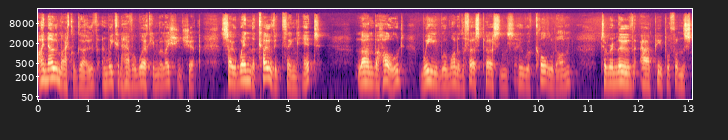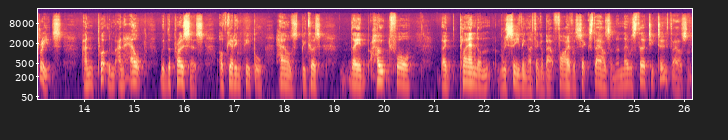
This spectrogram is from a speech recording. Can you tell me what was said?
I know Michael Gove, and we can have a working relationship. So when the COVID thing hit, lo and behold, we were one of the first persons who were called on to remove our people from the streets and put them and help with the process of getting people housed because they had hoped for they'd planned on receiving I think about 5 or 6,000 and there was 32,000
